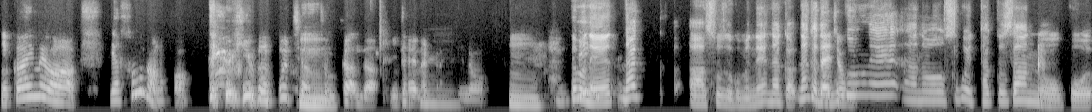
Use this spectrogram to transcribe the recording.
2回目は、いや、そうなのか？っていう疑問もちゃんと浮かんだ、みたいな感じの。うん。でもね、なんあ、そうそう、ごめんね。なんか、なんか僕もね、あの、すごいたくさんの、こう、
